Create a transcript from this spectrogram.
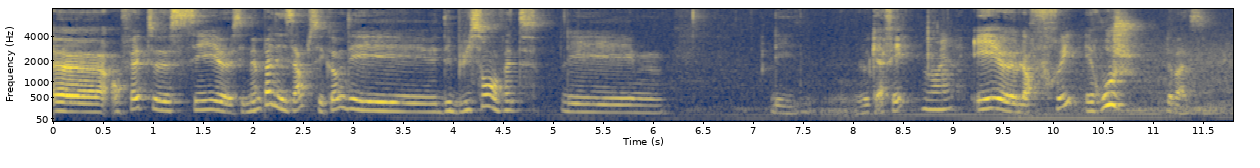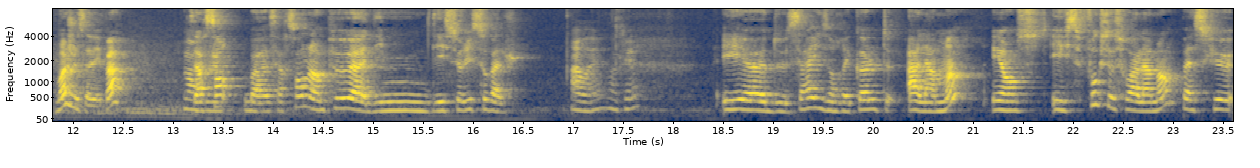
euh, en fait, c'est c'est même pas des arbres, c'est comme des, des buissons, en fait. Les, les, le café. Ouais. Et euh, leur fruit est rouge de base. Moi, je savais pas. Non ça, ressemble, bah, ça ressemble un peu à des, des cerises sauvages. Ah ouais, ok. Et euh, de ça, ils en récoltent à la main. Et il faut que ce soit à la main parce que,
